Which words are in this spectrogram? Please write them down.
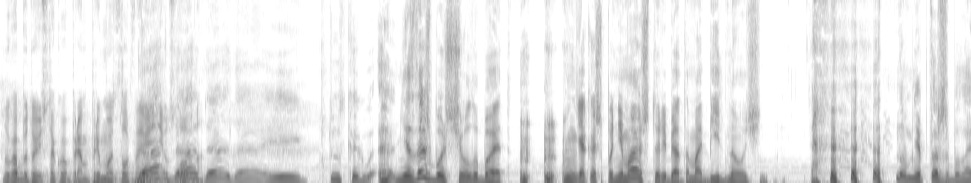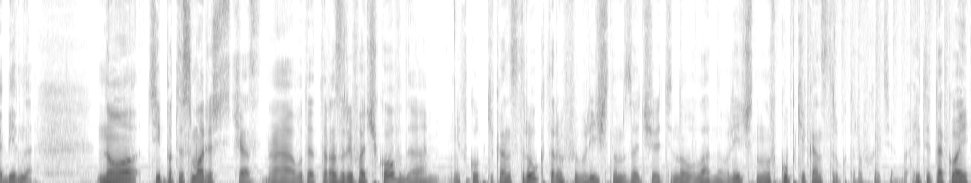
Ну, как бы, то есть такое прям прямое столкновение, условно. да, да. И тут как бы... Мне знаешь, больше чего улыбает? Я, конечно, понимаю, что ребятам обидно очень. ну, мне тоже было обидно. Но, типа, ты смотришь сейчас на вот этот разрыв очков, да, и в Кубке конструкторов, и в личном зачете. Ну, ладно, в личном, ну, в Кубке конструкторов хотя бы. И ты такой...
